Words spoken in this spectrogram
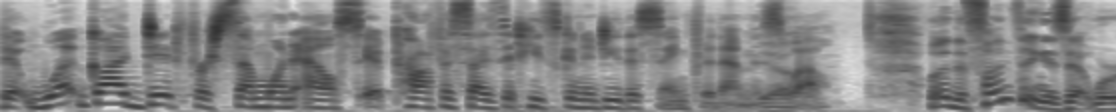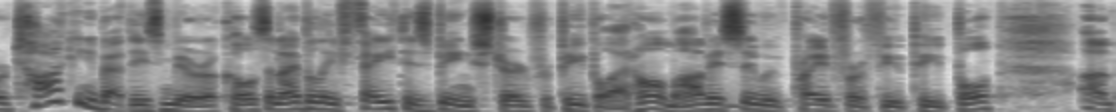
that what God did for someone else, it prophesies that he's going to do the same for them as well. Well, and the fun thing is that we're talking about these miracles, and I believe faith is being stirred for people at home. Obviously, we've prayed for a few people. Um,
